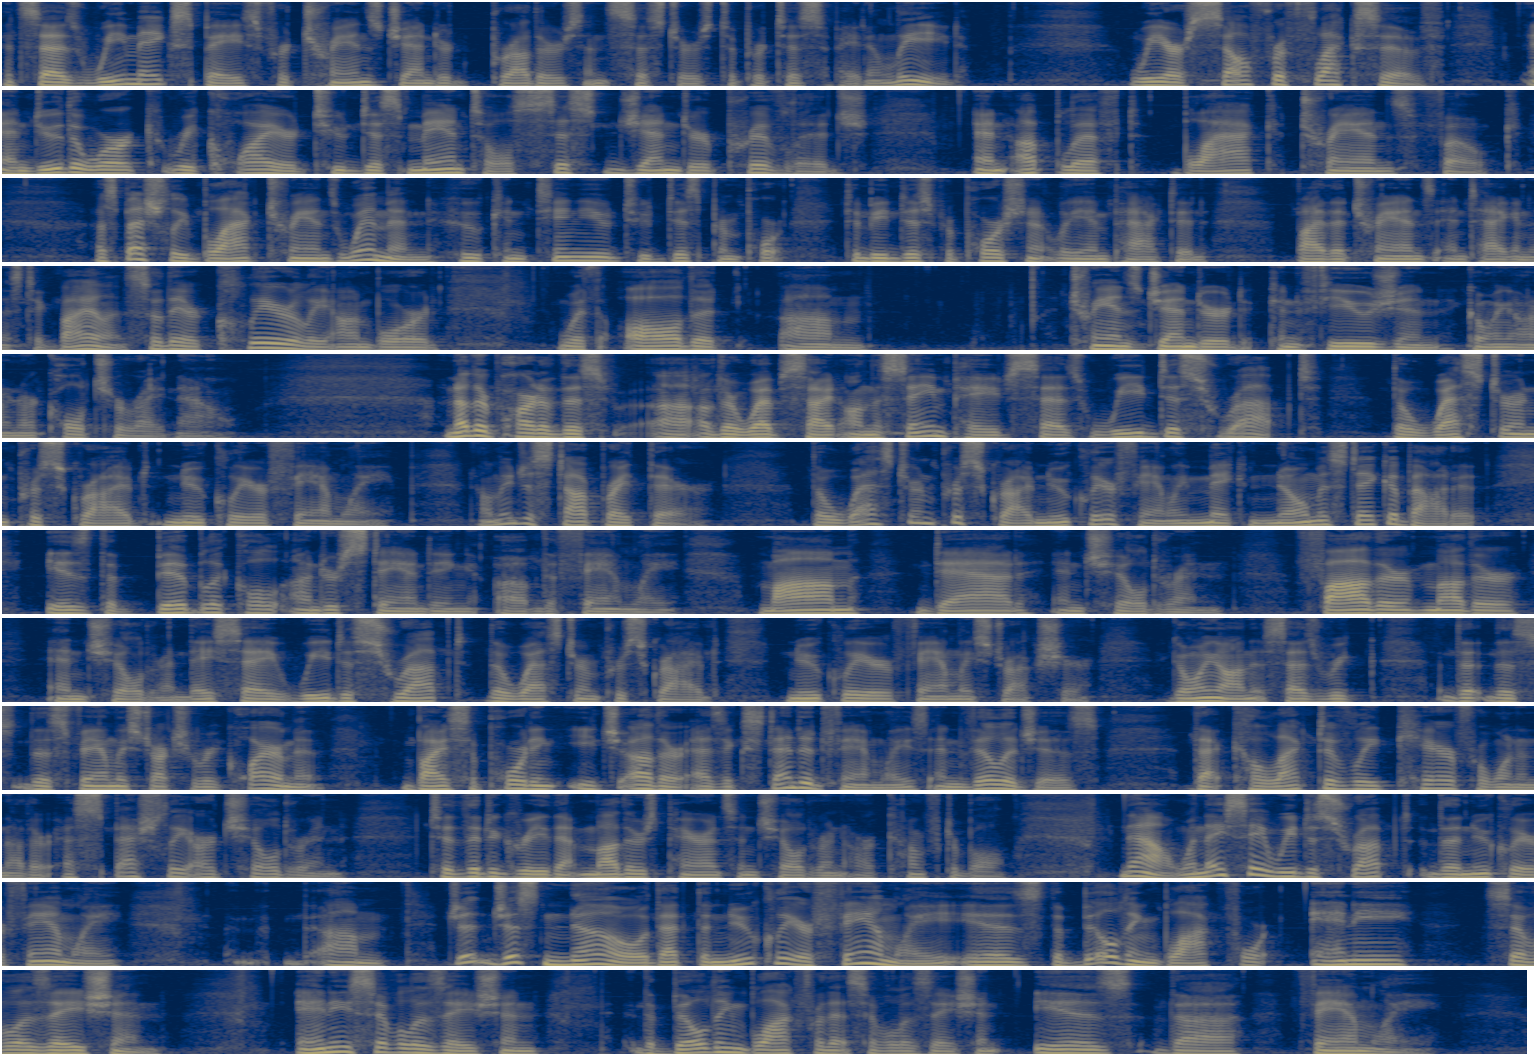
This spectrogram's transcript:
It says we make space for transgendered brothers and sisters to participate and lead. We are self-reflexive and do the work required to dismantle cisgender privilege and uplift black trans folk especially black trans women who continue to, dispropor- to be disproportionately impacted by the trans antagonistic violence. So they are clearly on board with all the um, transgendered confusion going on in our culture right now. Another part of this uh, of their website on the same page says we disrupt the Western prescribed nuclear family. Now let me just stop right there. The Western prescribed nuclear family, make no mistake about it, is the biblical understanding of the family mom, dad, and children, father, mother, and children. They say we disrupt the Western prescribed nuclear family structure. Going on, it says re- th- this, this family structure requirement by supporting each other as extended families and villages that collectively care for one another, especially our children to the degree that mothers, parents, and children are comfortable. Now, when they say we disrupt the nuclear family, um, just know that the nuclear family is the building block for any civilization. Any civilization, the building block for that civilization is the family,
